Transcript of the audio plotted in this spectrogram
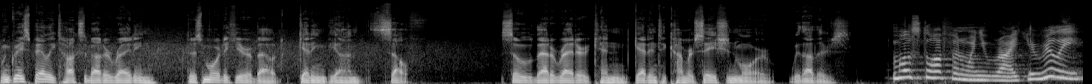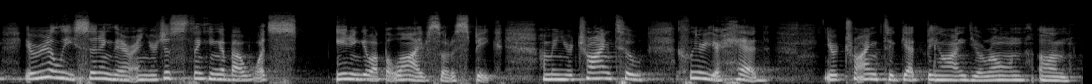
When Grace Paley talks about her writing, there's more to hear about getting beyond self so that a writer can get into conversation more with others most often when you write, you're really, you're really sitting there and you're just thinking about what's eating you up alive, so to speak. I mean, you're trying to clear your head. You're trying to get beyond your own, um,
